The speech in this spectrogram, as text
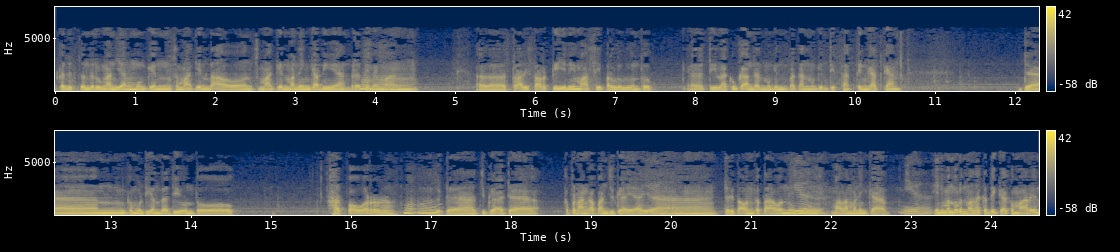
kecenderungan yang mungkin semakin tahun semakin meningkat ini ya, berarti mm -hmm. memang uh, strategi ini masih perlu untuk uh, dilakukan dan mungkin bahkan mungkin ditingkatkan. Dan kemudian tadi untuk hard power mm -hmm. sudah juga ada penangkapan juga ya, ya yang dari tahun ke tahun ini yeah. malah meningkat. Yeah. Ini menurun malah ketika kemarin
